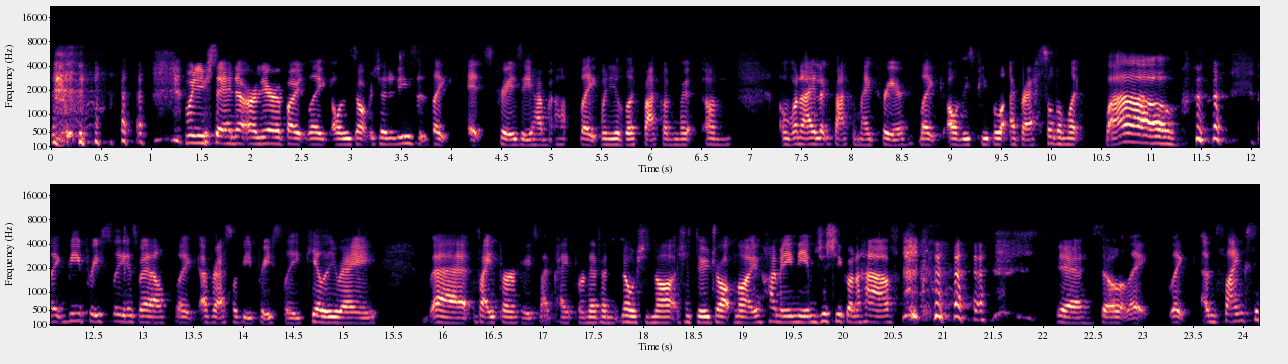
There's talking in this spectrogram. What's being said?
when you're saying it earlier about like all these opportunities, it's like it's crazy how like when you look back on on when I look back on my career, like all these people I've wrestled, I'm like, wow. like Bea Priestley as well. Like I've wrestled Bea Priestley, Kay Lee Ray, uh, Viper, who's like Piper Niven. No, she's not. She's Doudrop now. How many names is she gonna have? yeah. So like like and thanks to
